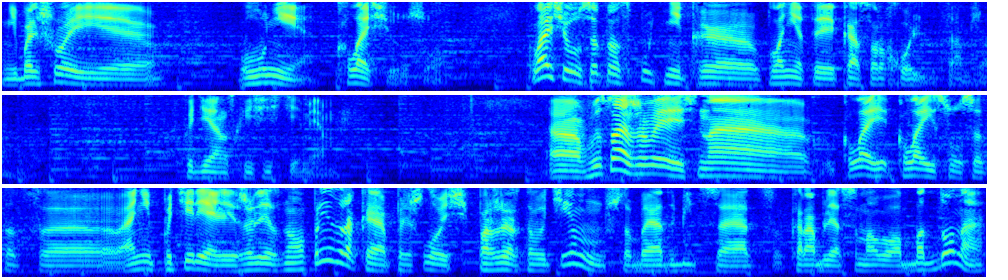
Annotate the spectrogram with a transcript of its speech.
небольшой э, луне, Классиусу. Классиус это спутник э, планеты Кассор-Хольд, там же, в Кадианской системе. Э, высаживаясь на Клай, Клайсус этот, э, они потеряли железного призрака, пришлось пожертвовать им, чтобы отбиться от корабля самого Абаддона,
